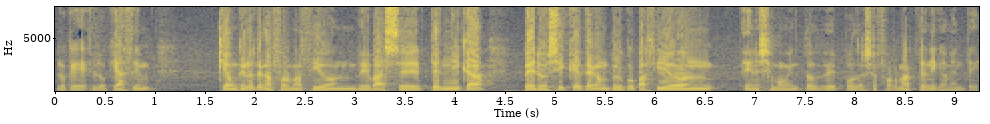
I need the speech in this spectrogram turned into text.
lo que, lo que hacen, que aunque no tengan formación de base técnica, pero sí que tengan preocupación en ese momento de poderse formar técnicamente.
